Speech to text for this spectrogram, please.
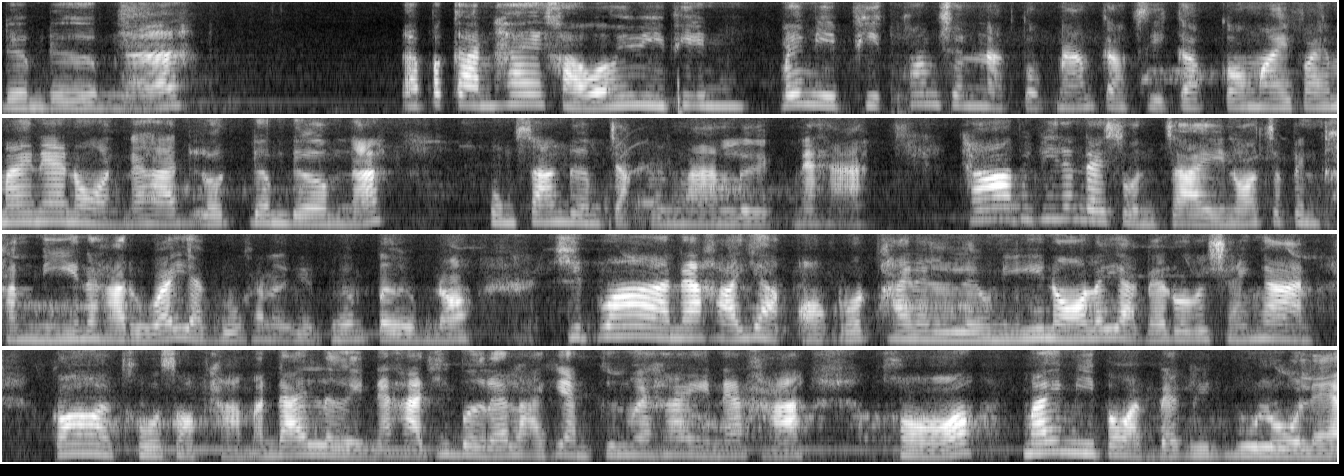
เดิมๆนะรับประกันให้ค่ะว่าไม่มีพินไม่มีพลิกคว่ำชนหนักตกน้ำกับสีกับกอไม้ไฟไหม้แน่นอนนะคะรถเดิมๆนะโครงสร้างเดิมจากโรงงานเลยนะคะ ถ้าพี่ๆท่านใดสนใจเนาะจะเป็นคันนี้นะคะ หรือว่าอยากดูคันอื่นเพิ่มเติมเนาะคิดว่านะคะอยากออกรถภายในเร็วๆนี้เนาะและอยากได้รถไปใช้งาน ก็โทรสอบถามอันได้เลยนะคะ ที่เบอร์และไลน์ที่อันขึ้นไว้ให้นะคะ ขอไม่มีประวัติแบ็กลิสบูโรและ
